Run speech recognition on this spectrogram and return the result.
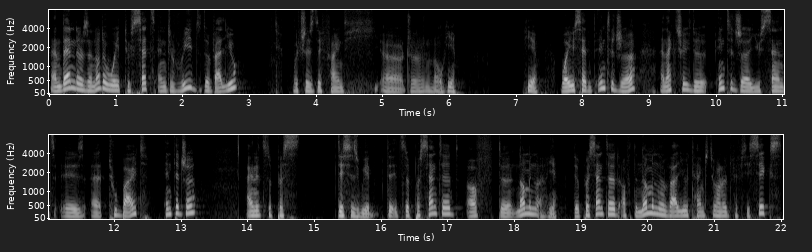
And then there's another way to set and to read the value, which is defined he, uh, no, here, here, where you send integer, and actually the integer you send is a 2 byte integer, and it's the this is weird. It's the percentage of the nominal here. The percentage of the nominal value times 256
